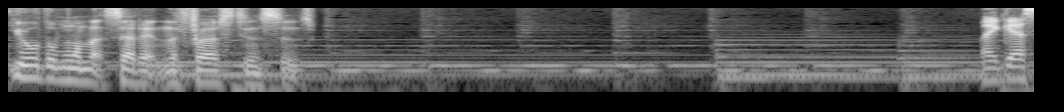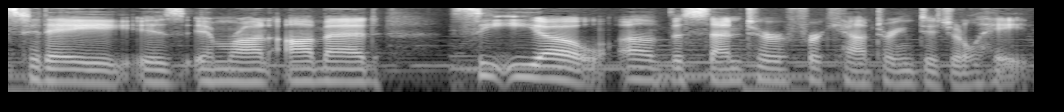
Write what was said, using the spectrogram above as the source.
you're the one that said it in the first instance. My guest today is Imran Ahmed, CEO of the Center for Countering Digital Hate.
